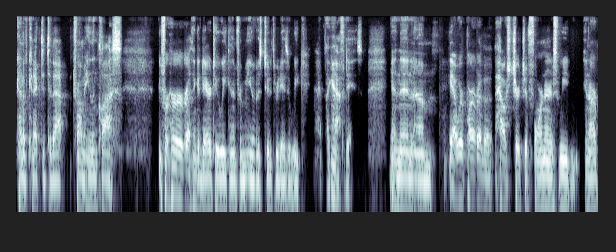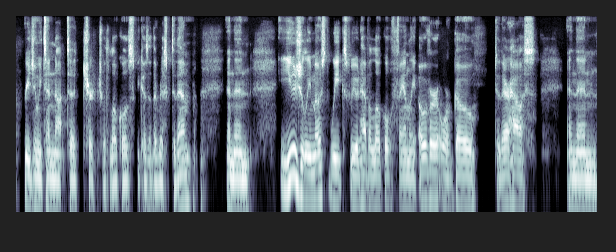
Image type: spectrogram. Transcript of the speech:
kind of connected to that trauma healing class for her, I think a day or two a week, and then for me, it was two to three days a week, like half days. And then, um, yeah, we're part of a house church of foreigners. We in our region, we tend not to church with locals because of the risk to them. And then, usually, most weeks we would have a local family over or go to their house, and then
